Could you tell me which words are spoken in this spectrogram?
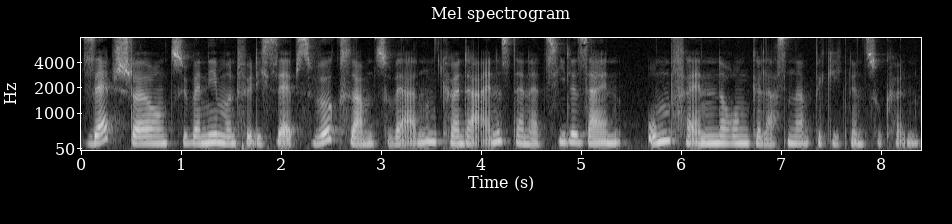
Selbststeuerung zu übernehmen und für dich selbst wirksam zu werden, könnte eines deiner Ziele sein, um Veränderung gelassener begegnen zu können.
